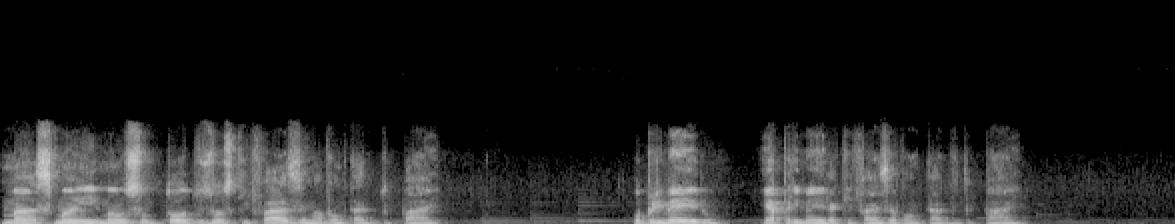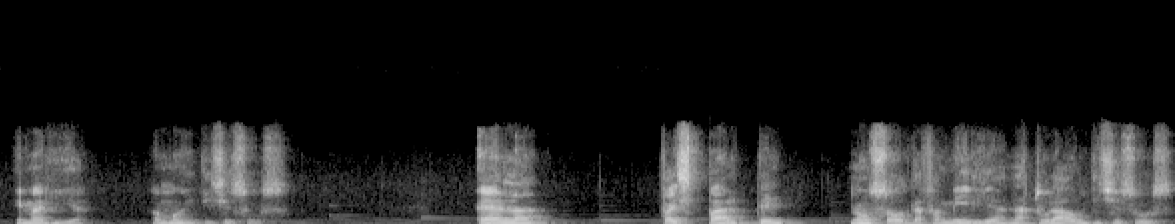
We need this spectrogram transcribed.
mas mãe e irmãos são todos os que fazem a vontade do Pai. O primeiro é a primeira que faz a vontade do Pai. É Maria, a mãe de Jesus. Ela faz parte não só da família natural de Jesus,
